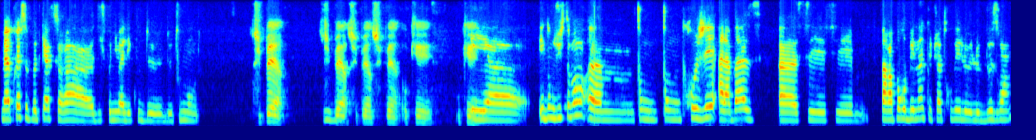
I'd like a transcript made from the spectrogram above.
Mais après, ce podcast sera disponible à l'écoute de, de tout le monde. Super, Mhm. super, super, super. Ok, Et, euh, et donc justement, euh, ton, ton projet à la base, euh, c'est, par rapport au Bénin que tu as trouvé le, le besoin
